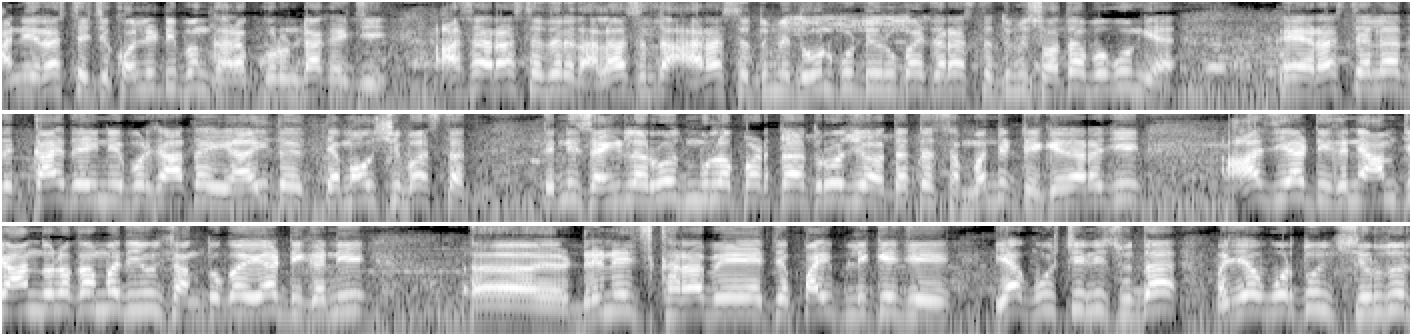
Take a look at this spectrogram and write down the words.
आणि रस्त्याची क्वालिटी पण खराब करून टाकायची. असा रस्ता जर झाला असेल तर हा रस्ता तुम्ही दोन कोटी रुपयाचा रस्ता तुम्ही स्वतः बघून घ्या. काय रस्त्याला काय दयनीय परिस्थिती आता ह्या इथं त्या मावशी बसतात. त्यांनी सांगितलं रोज मुलं पडतात रोज हे होतात. तर संबंधित ठेकेदाराची आज या ठिकाणी आमच्या आंदोलकामध्ये येऊन सांगतो का या ठिकाणी ड्रेनेज खराब आहे ते पाईप लिकेज आहे. या गोष्टींनी सुद्धा म्हणजे वरतून शिरजोर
